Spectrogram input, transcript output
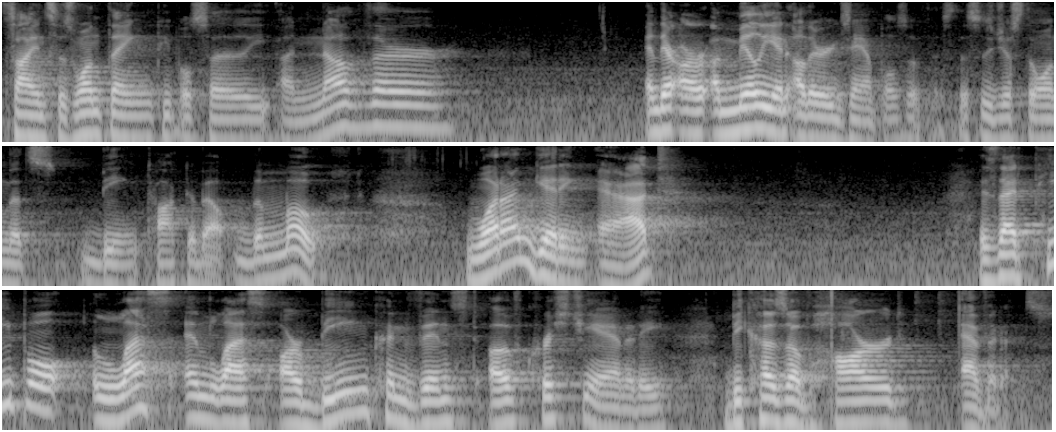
Science is one thing, people say another. And there are a million other examples of this. This is just the one that's being talked about the most. What I'm getting at is that people less and less are being convinced of Christianity because of hard evidence.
